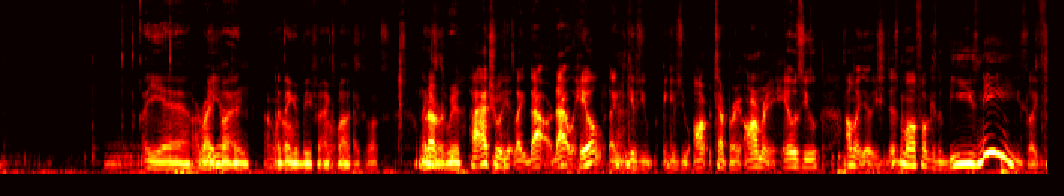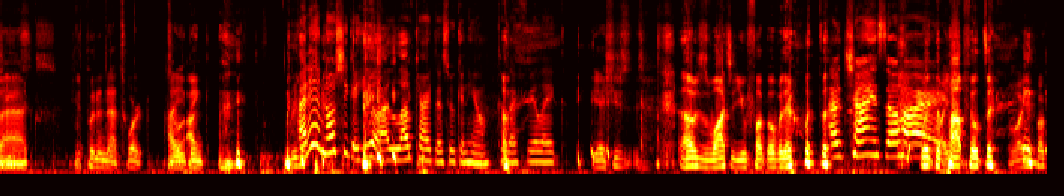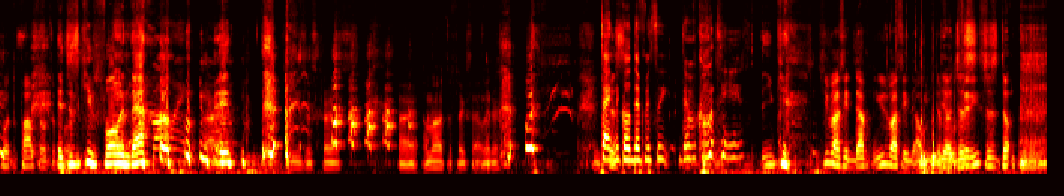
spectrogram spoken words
Uh, Yeah, RB, right I button. think. I don't think, it'd be for I Xbox. Xbox. Whatever. weird. Her actual hit, like that, that heal, like it gives you, it gives you ar- temporary armor. It heals you. I'm like, yo, this motherfucker's the bee's knees. Like, she's, Facts. she's putting in that twerk. How So you I- think? I didn't know she could heal. I love characters who can heal because I feel like yeah, she's. I was just watching you fuck over there with the I'm trying so hard. with the Why you- pop filter. Why you fucking with the pop filter? It just keeps falling It down. falling. Alright. Jesus Christ. All right, I'm gonna have to fix that later. Technical difficulty difficulties. you can't. You about to see? Def- you about to see? Um, Yo, difficult just titties? just don't.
